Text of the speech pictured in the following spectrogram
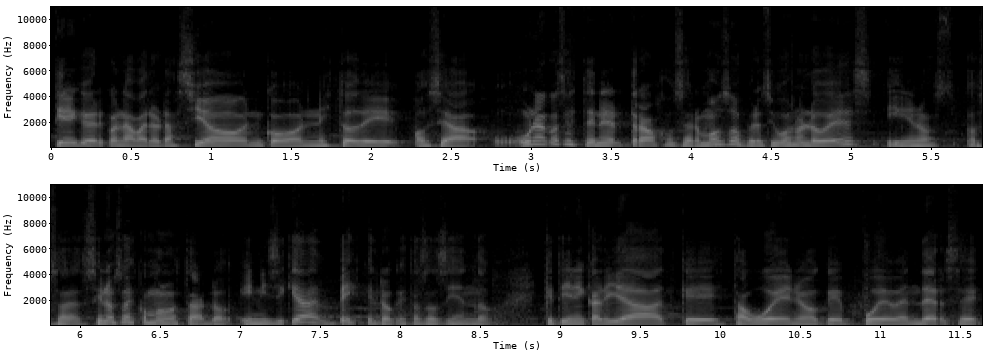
tiene que ver con la valoración, con esto de, o sea, una cosa es tener trabajos hermosos, pero si vos no lo ves, y no, o sea, si no sabes cómo mostrarlo, y ni siquiera ves que lo que estás haciendo, que tiene calidad, que está bueno, que puede venderse.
